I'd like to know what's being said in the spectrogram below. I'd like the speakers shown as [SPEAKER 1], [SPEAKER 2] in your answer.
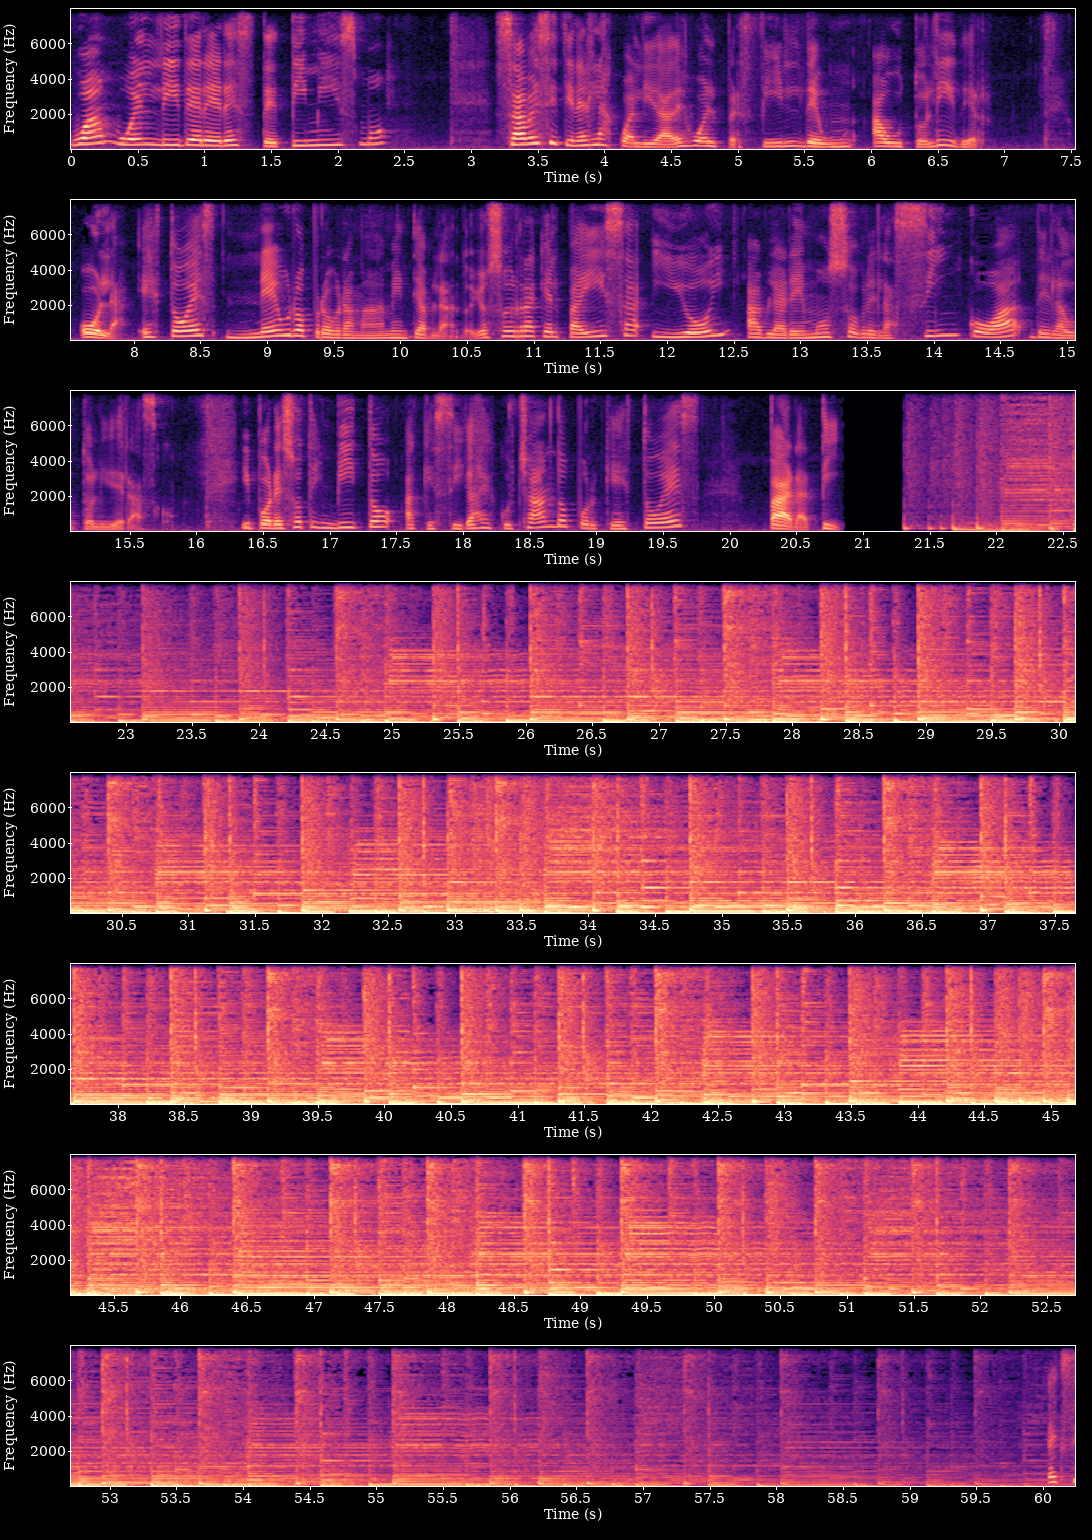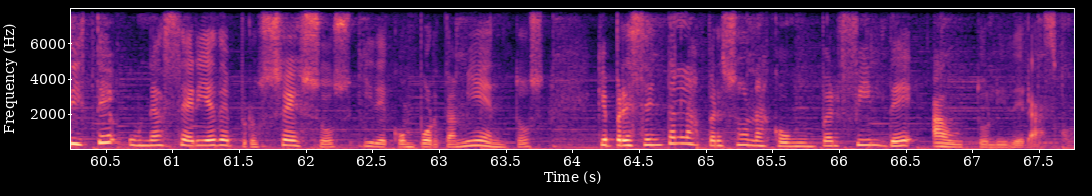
[SPEAKER 1] ¿Cuán buen líder eres de ti mismo? ¿Sabes si tienes las cualidades o el perfil de un autolíder? Hola, esto es Neuroprogramadamente Hablando. Yo soy Raquel Paisa y hoy hablaremos sobre las 5A del autoliderazgo. Y por eso te invito a que sigas escuchando porque esto es para ti. Existe una serie de procesos y de comportamientos que presentan las personas con un perfil de autoliderazgo.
